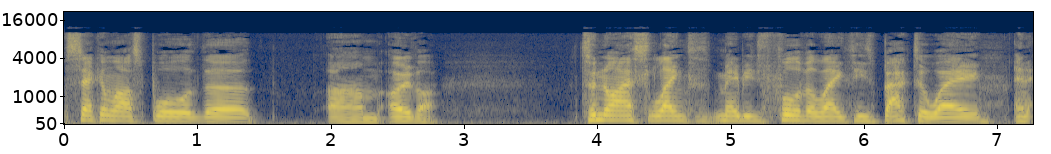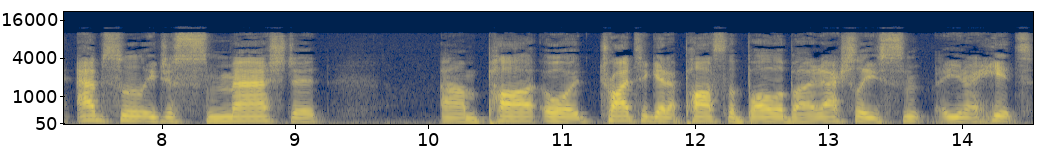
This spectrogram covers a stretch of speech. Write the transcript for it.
second last ball of the um, over. It's a nice length, maybe full of a length. He's backed away and absolutely just smashed it. Um, part or tried to get it past the bowler, but it actually, you know, hits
